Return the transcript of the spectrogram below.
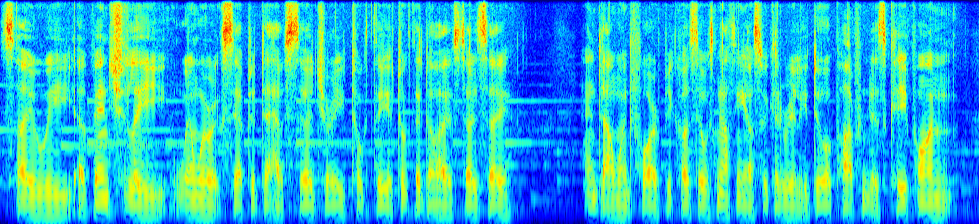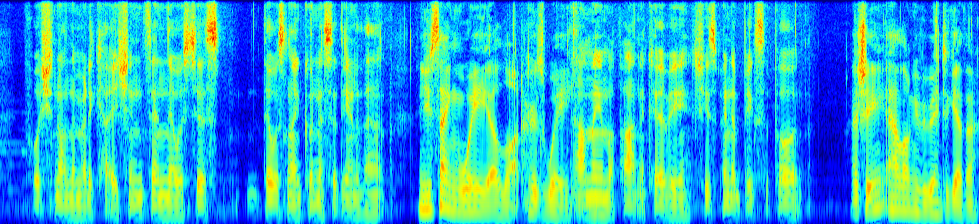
So we eventually, when we were accepted to have surgery, took the took the dive, so to say, and uh, went for it because there was nothing else we could really do apart from just keep on pushing on the medications. And there was just there was no goodness at the end of that. You're saying we a lot. Who's we? Uh, me and my partner Kirby, she's been a big support. Has she? How long have you been together?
